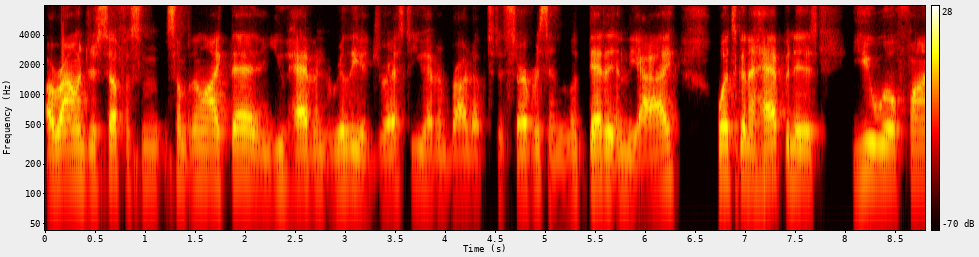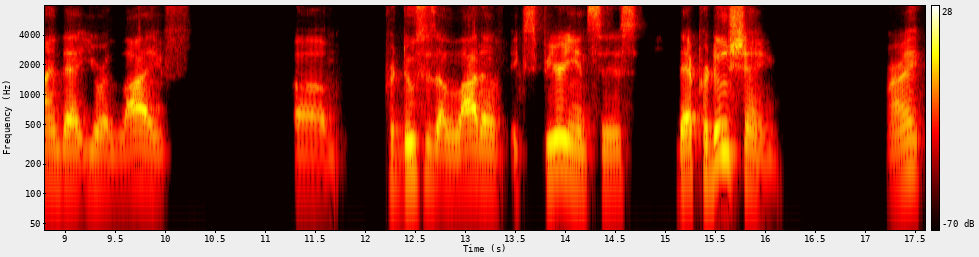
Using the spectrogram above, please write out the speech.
around yourself or some something like that, and you haven't really addressed it. You haven't brought it up to the surface and looked at it in the eye. What's going to happen is you will find that your life um, produces a lot of experiences that produce shame, right?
